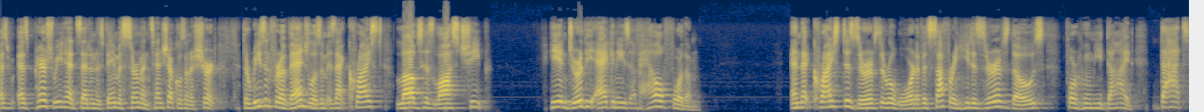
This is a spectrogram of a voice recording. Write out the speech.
As, as Paris Reidhead said in his famous sermon, 10 Shekels and a Shirt, the reason for evangelism is that Christ loves his lost sheep. He endured the agonies of hell for them. And that Christ deserves the reward of his suffering. He deserves those for whom he died. That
